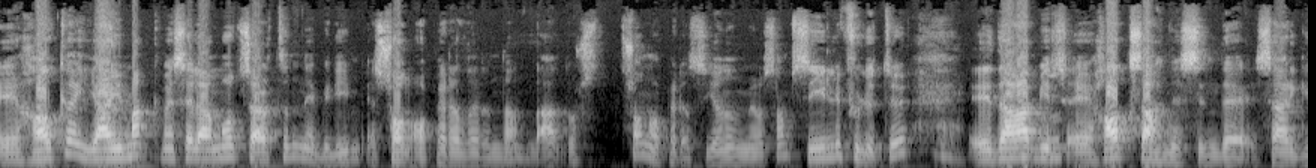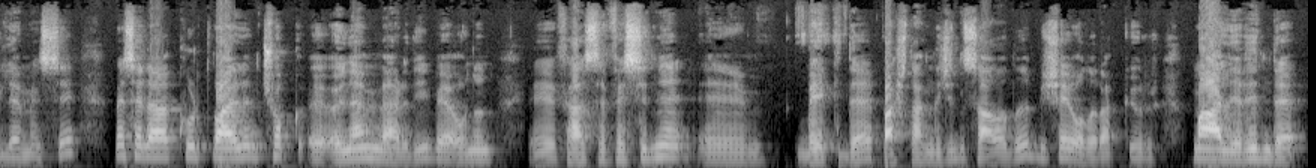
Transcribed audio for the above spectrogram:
e, halka yaymak mesela Mozart'ın ne bileyim e, son operalarından daha doğrusu son operası yanılmıyorsam sihirli flütü e, daha bir e, halk sahnesinde sergilemesi. Mesela Kurt Weill'in çok e, önem verdiği ve onun e, felsefesini e, belki de başlangıcını sağladığı bir şey olarak görür. Mahler'in de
